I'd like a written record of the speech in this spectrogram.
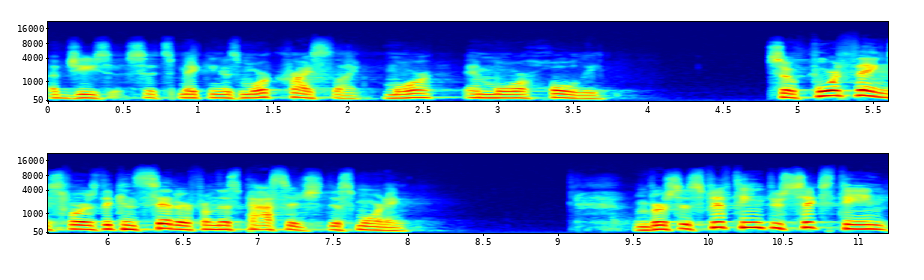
of Jesus, it's making us more Christ like, more and more holy. So, four things for us to consider from this passage this morning. In verses 15 through 16,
